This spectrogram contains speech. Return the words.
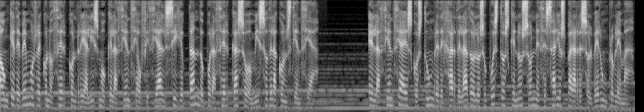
Aunque debemos reconocer con realismo que la ciencia oficial sigue optando por hacer caso omiso de la conciencia. En la ciencia es costumbre dejar de lado los supuestos que no son necesarios para resolver un problema.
